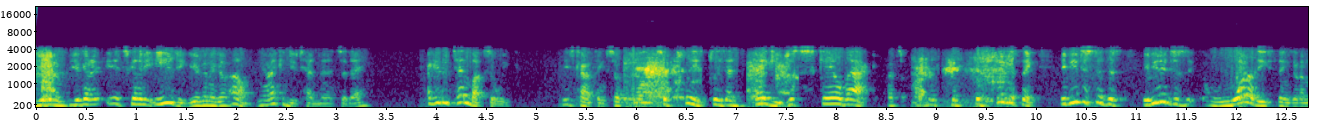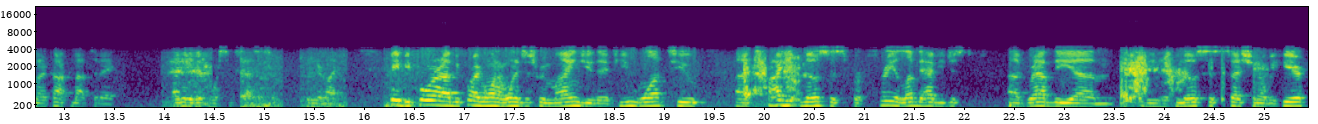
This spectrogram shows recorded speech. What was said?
you're to you're to it's to be easy. You're to go, oh, you know, I can do 10 minutes a day. I can do 10 bucks a week. These kind of things. So, so please, please, I beg you, just scale back. That's the, the, the biggest thing. If you just did this, if you did just one of these things that I'm going to talk about today, you're going to get more success in your life. Hey, before uh, before I go on, I want to just remind you that if you want to uh, try hypnosis for free, I'd love to have you just uh, grab the um, the hypnosis session over here.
